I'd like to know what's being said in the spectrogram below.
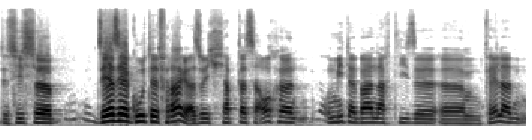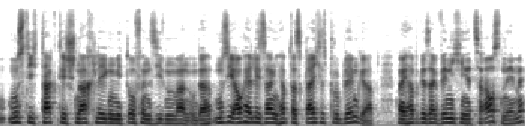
Das ist äh, sehr, sehr gute Frage. Also ich habe das auch äh, unmittelbar nach diesen ähm, Fehler musste ich taktisch nachlegen mit offensiven Mann. Und da muss ich auch ehrlich sagen, ich habe das gleiche Problem gehabt. Weil ich habe gesagt, wenn ich ihn jetzt rausnehme,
